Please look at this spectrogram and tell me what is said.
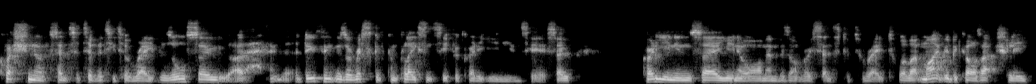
question of sensitivity to rate, there's also, I, I do think there's a risk of complacency for credit unions here. So credit unions say, you know, our members aren't very sensitive to rate. Well, that might be because actually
